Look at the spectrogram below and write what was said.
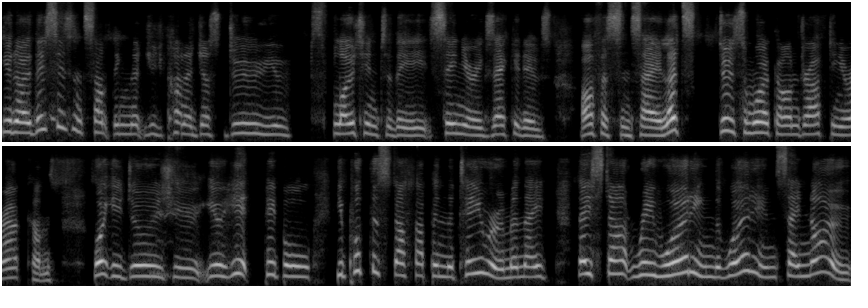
you know this isn't something that you kind of just do you float into the senior executive's office and say let's do some work on drafting your outcomes. What you do is you you hit people you put the stuff up in the tea room and they they start rewording the wording and say no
